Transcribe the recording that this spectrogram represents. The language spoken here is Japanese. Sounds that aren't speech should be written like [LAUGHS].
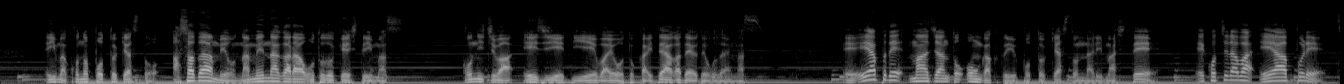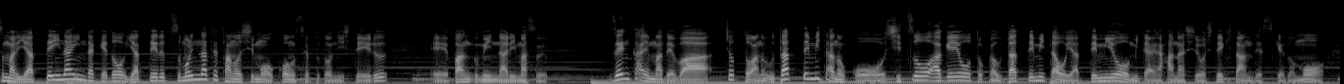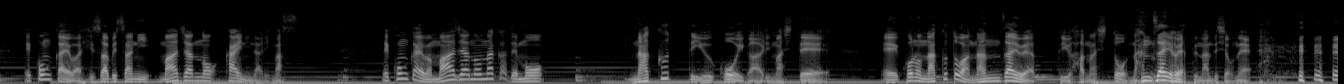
今このポッドキャスト、朝ダーメを舐めながらお届けしています。こんにちは、AGADAYO と書いてアガダヨでございます。えー、エアプで麻雀と音楽というポッドキャストになりまして、えー、こちらはエアプレイ、つまりやっていないんだけど、やっているつもりになって楽しもうコンセプトにしている、えー、番組になります。前回までは、ちょっとあの歌ってみたのこう質を上げようとか、歌ってみたをやってみようみたいな話をしてきたんですけども、え今回は久々に麻雀の回になります。で今回は麻雀の中でも、泣くっていう行為がありまして、えー、この泣くとは何ぞやっていう話と、何ぞやって何でしょうね。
